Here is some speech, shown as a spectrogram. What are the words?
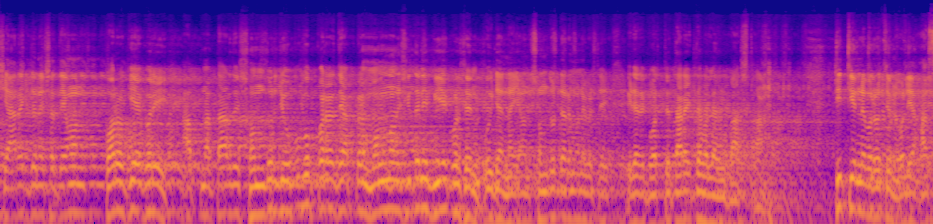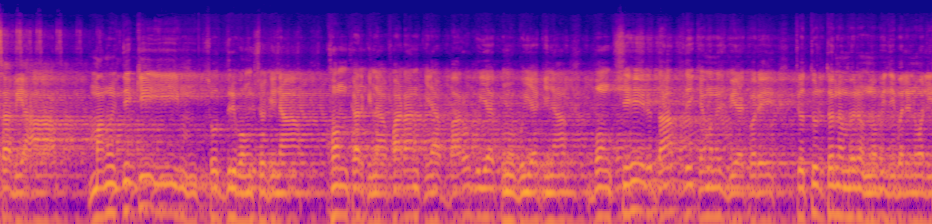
সে আরেকজনের সাথে এমন পরকিয়া করে, আপনার তার যে সৌন্দর্য উপভোগ করার যে আপনার মন মানসিকতা নিয়ে বিয়ে করছেন, ওইটা নাই এমন সৌন্দর্যটা মনে করছে, এটার গর্তে তারাইতে বলে আমি বাঁচলাম তৃতীয় নম্বর হচ্ছেন বলে হাসা বিহা মানুষ দেখি চৌধুরী বংশ কিনা, খনকার কিনা, ফাড়ান কিনা, বারো বইয়া, কোনো বইয়া কিনা, বংশের দাঁত দেখে মানুষ বিয়ে করে। চতুর্থ নম্বর নবীজি বলেন অলি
